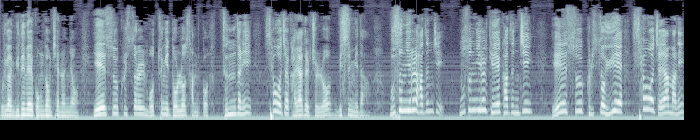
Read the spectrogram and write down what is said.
우리가 믿음의 공동체는요, 예수 그리스도를 모퉁이 돌로 삼고 든든히 세워져 가야 될 줄로 믿습니다. 무슨 일을 하든지, 무슨 일을 계획하든지 예수 그리스도 위에 세워져야만이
